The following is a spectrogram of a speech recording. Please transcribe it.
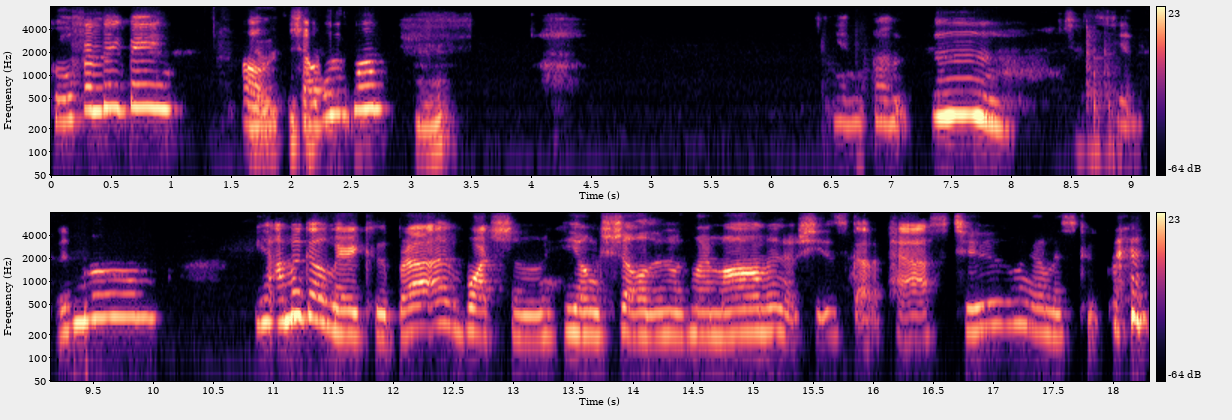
Who from Big Bang? Oh, Sheldon's mom. Mm-hmm. And, um, mm, yeah, good mom. Yeah, I'm gonna go Mary Cooper. I've watched some young Sheldon with my mom. I know she's got a past too. I'm gonna Miss Cooper.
